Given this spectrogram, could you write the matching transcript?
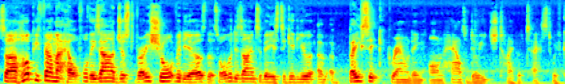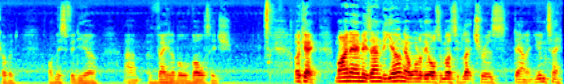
so I hope you found that helpful. These are just very short videos. That's all they're designed to be, is to give you a, a basic grounding on how to do each type of test we've covered on this video, um, available voltage. Okay, my name is Andy Young. I'm one of the automotive lecturers down at Unitec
